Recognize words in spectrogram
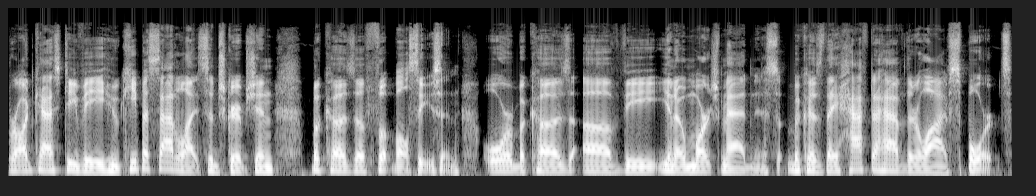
broadcast TV who keep a satellite subscription because of football season or because of the, you know, March Madness because they have to have their live sports.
